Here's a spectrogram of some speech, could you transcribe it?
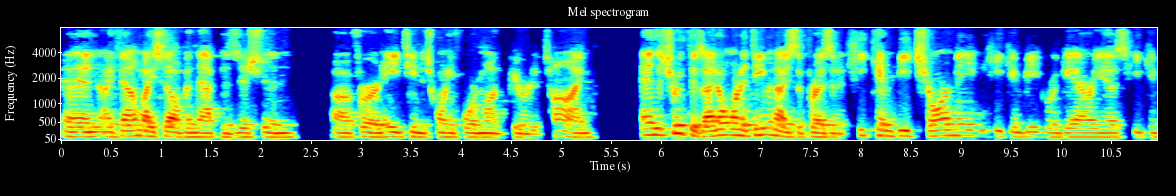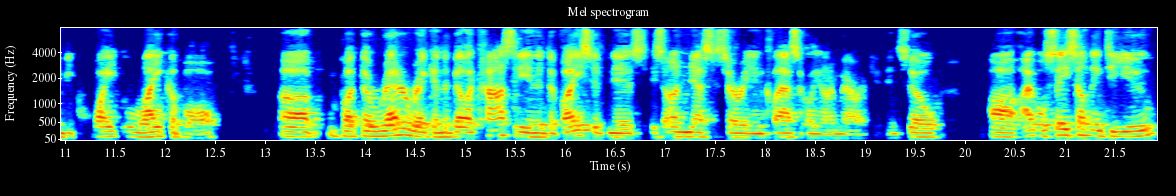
And I found myself in that position uh, for an 18 to 24 month period of time. And the truth is, I don't want to demonize the president. He can be charming, he can be gregarious, he can be quite likable. Uh, but the rhetoric and the bellicosity and the divisiveness is unnecessary and classically un-American. And so uh, I will say something to you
